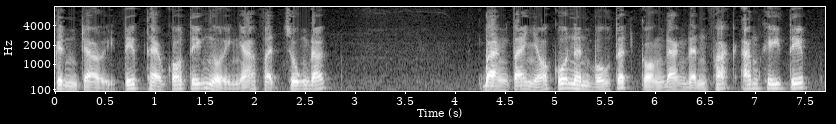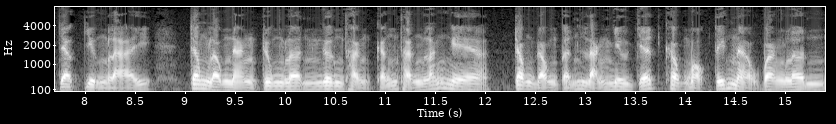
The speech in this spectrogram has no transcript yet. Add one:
kinh trời, tiếp theo có tiếng người ngã phịch xuống đất. Bàn tay nhỏ của Ninh Vũ Tích còn đang định phát ám khí tiếp, chợt dừng lại. Trong lòng nàng trung lên, ngưng thần cẩn thận lắng nghe. Trong động tĩnh lặng như chết, không một tiếng nào vang lên.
